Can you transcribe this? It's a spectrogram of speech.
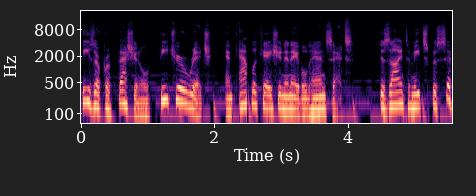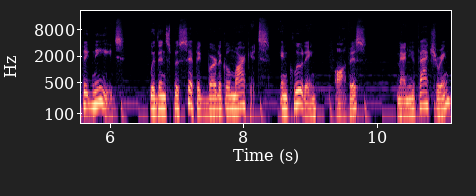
These are professional, feature-rich, and application-enabled handsets designed to meet specific needs within specific vertical markets, including office, manufacturing,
